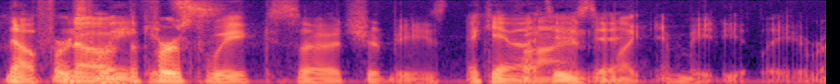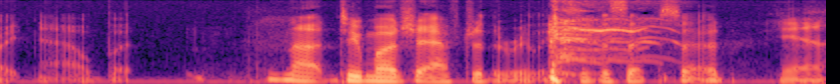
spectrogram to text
No, first no, week. the first week, so it should be. It came out Tuesday. like immediately right now, but not too much after the release of this episode. Yeah,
